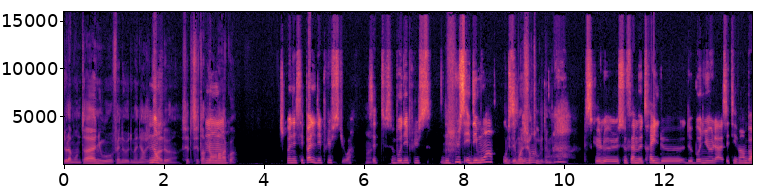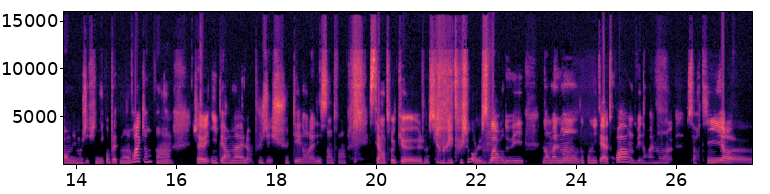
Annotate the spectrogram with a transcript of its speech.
de la montagne ou enfin, de, manière générale, cet, cet environnement-là, quoi je connaissais pas le D+, tu vois. Cette, ce beau D+. Des plus et des moins aussi. Et des moins surtout, le des moins. parce que le, ce fameux trail de, de Beaunieu, là, c'était 20 bornes, mais moi j'ai fini complètement en vrac. Hein. Enfin, mm. J'avais hyper mal, en plus j'ai chuté dans la descente. Enfin, c'est un truc, que je me souviendrai toujours. Le soir, on devait normalement, donc on était à trois, on devait normalement euh, sortir, euh,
